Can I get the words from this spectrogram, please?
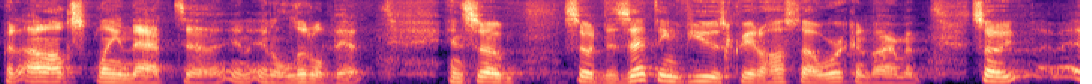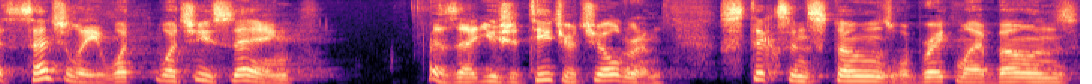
But I'll explain that uh, in, in, a little bit. And so, so dissenting views create a hostile work environment. So essentially, what, what she's saying is that you should teach your children sticks and stones will break my bones,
